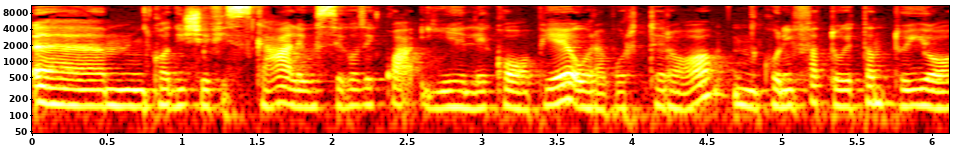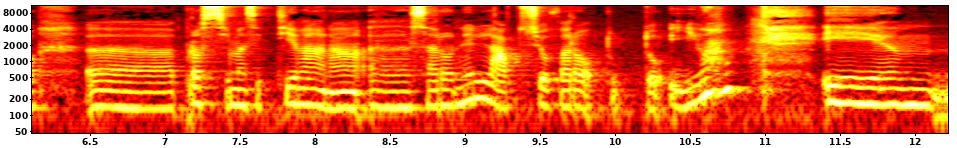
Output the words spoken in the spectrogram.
ehm, codice fiscale, queste cose qua, le copie ora porterò, mm, con il fatto che tanto io eh, prossima settimana eh, sarò nel Lazio, farò tutto io. E, mm,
